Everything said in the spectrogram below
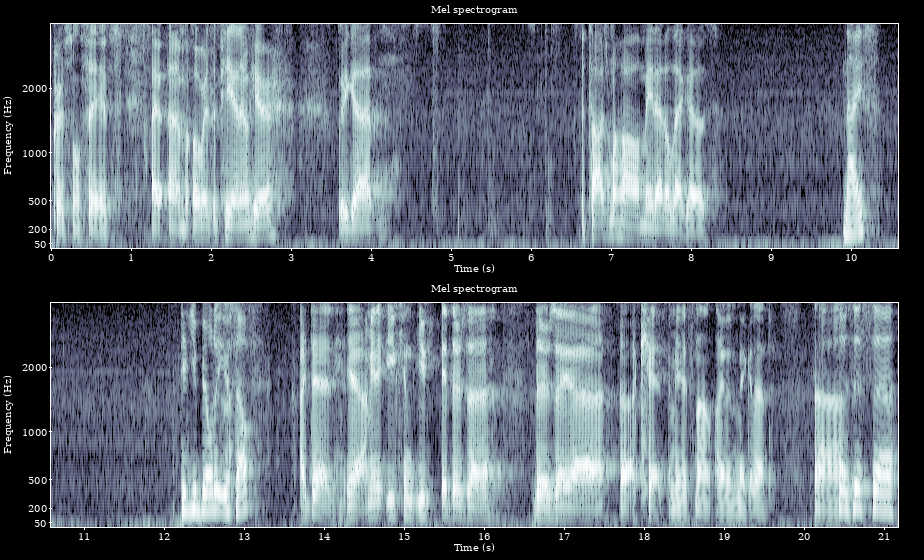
personal faves. I, um, over at the piano here, we got the Taj Mahal made out of Legos. Nice. Did you build it yourself? I did. Yeah. I mean, it, you can. You it, there's a there's a, uh, a kit. I mean, it's not. I didn't make it up. Uh, so is this uh,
